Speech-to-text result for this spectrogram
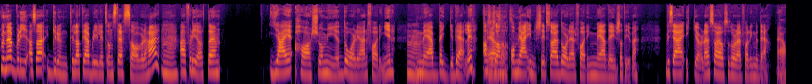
Men blir, altså, grunnen til at jeg blir litt sånn stressa over det her, er fordi at eh, jeg har så mye dårlige erfaringer Mm. med begge deler. Altså Ja, sånn, sant. Om jeg innser, så har jeg dårlig erfaring med det initiativet. Hvis jeg ikke gjør det, så har jeg også dårlig erfaring med det. Ja.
